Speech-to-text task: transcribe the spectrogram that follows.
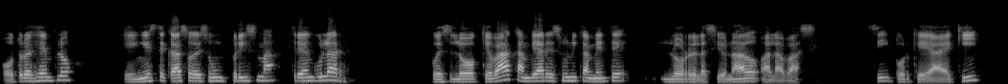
otro ejemplo. En este caso es un prisma triangular. Pues lo que va a cambiar es únicamente lo relacionado a la base. ¿Sí? Porque aquí,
